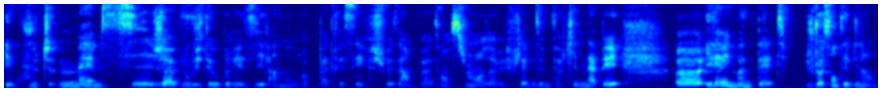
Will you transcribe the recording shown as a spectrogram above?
écoute, même si j'avoue que j'étais au Brésil, un endroit pas très safe, je faisais un peu attention, j'avais flemme de me faire kidnapper. Euh, il avait une bonne tête, je le sentais bien.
